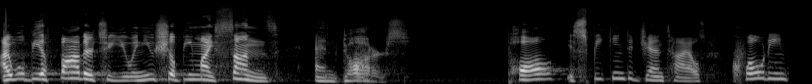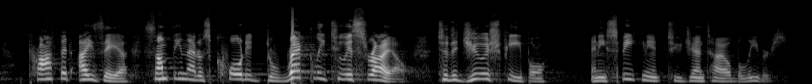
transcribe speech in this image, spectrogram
I will be a father to you, and you shall be my sons and daughters. Paul is speaking to Gentiles, quoting prophet Isaiah, something that was quoted directly to Israel, to the Jewish people, and he's speaking it to Gentile believers.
